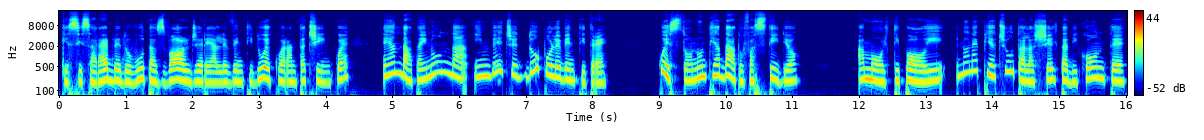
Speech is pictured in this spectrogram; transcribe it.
che si sarebbe dovuta svolgere alle 22.45, è andata in onda invece dopo le 23. Questo non ti ha dato fastidio? A molti poi non è piaciuta la scelta di Conte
